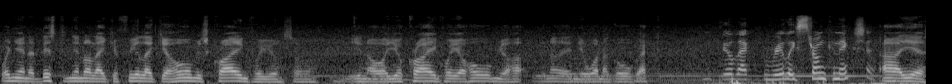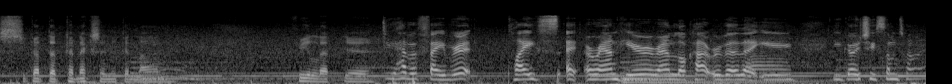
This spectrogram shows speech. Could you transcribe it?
when you're in a distance, you know, like you feel like your home is crying for you. So, you know, you're crying for your home, your, hu- you know, and you want to go back. You feel that really strong connection. Ah, yes, you got that connection. You can um, feel that. Yeah. Do you have a favourite place around here, around Lockhart River, that you you go to sometimes?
